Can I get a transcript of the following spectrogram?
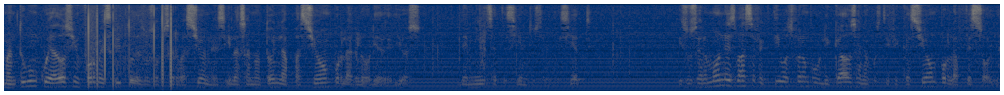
mantuvo un cuidadoso informe escrito de sus observaciones y las anotó en La Pasión por la Gloria de Dios de 1737. Y sus sermones más efectivos fueron publicados en La Justificación por la Fe Sola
